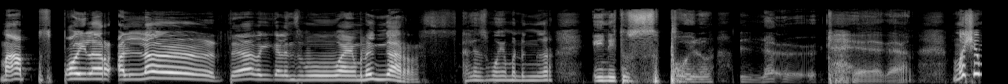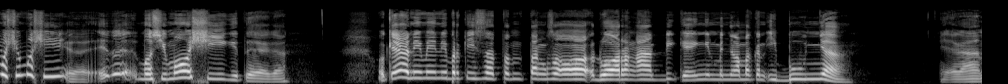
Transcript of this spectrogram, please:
Maaf spoiler alert ya bagi kalian semua yang mendengar kalian semua yang mendengar ini tuh spoiler alert ya kan moshi moshi moshi ya, itu moshi moshi gitu ya kan Oke, anime ini berkisah tentang so dua orang adik yang ingin menyelamatkan ibunya. Ya kan?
